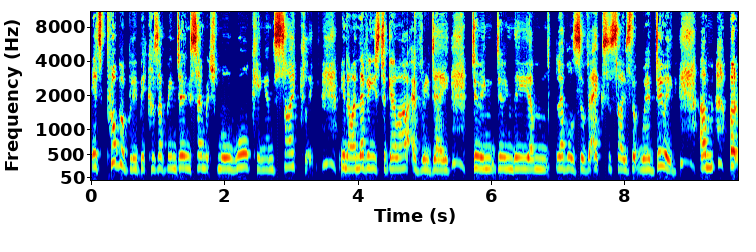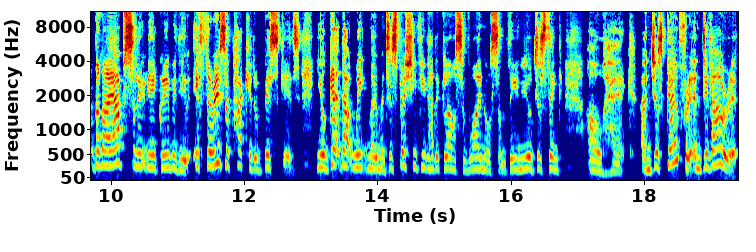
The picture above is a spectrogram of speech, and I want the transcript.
it's probably because i've been doing so much more walking and cycling. You know i never used to go out every day doing doing the um, levels of exercise that we're doing. Um, but but I absolutely agree with you. If there is a packet of biscuits, you'll get that weak moment, especially if you've had a glass of wine or something, and you'll just think, "Oh heck," and just go for it and devour it.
